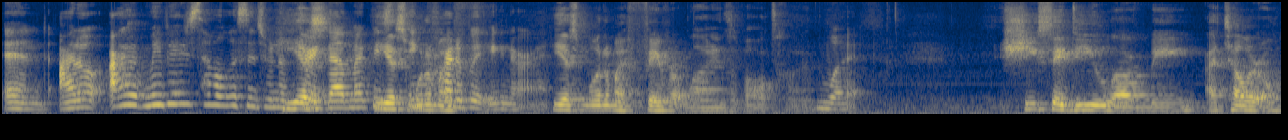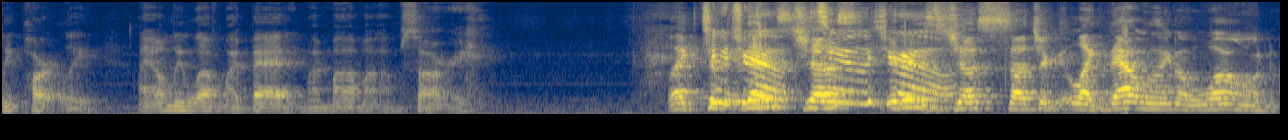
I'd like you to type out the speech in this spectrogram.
And I don't. I maybe I just haven't listened to enough has- Drake. That might be he has one of my- incredibly ignorant. He has one of my favorite lines of all time. What? She say, "Do you love me?" I tell her only partly. I only love my bed and my mama. I'm sorry. Like to Too me, true. that is just Too it is just such a like that line alone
